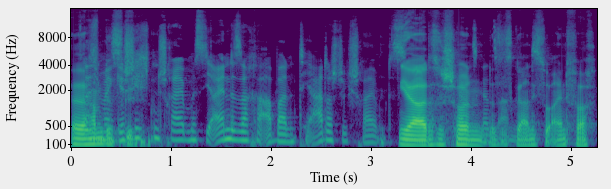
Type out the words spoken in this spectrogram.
Also ich haben meine, Geschichten schreiben ist die eine Sache, aber ein Theaterstück schreiben, das Ja, das ist schon, ganz, ganz das ist gar anderes. nicht so einfach.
